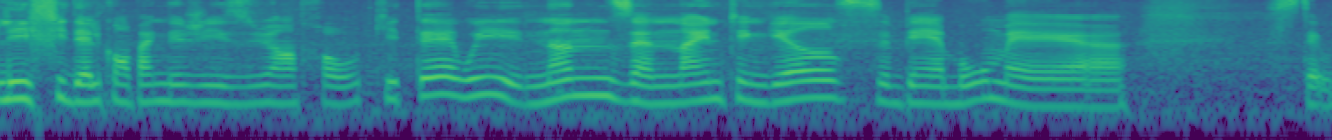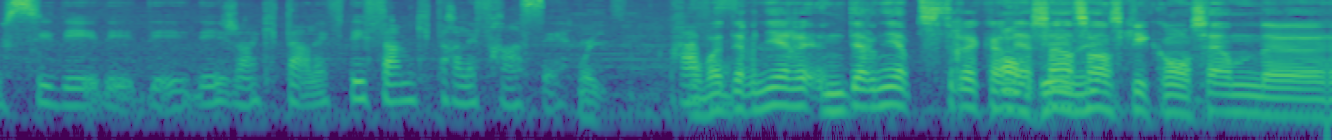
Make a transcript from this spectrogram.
les fidèles compagnes de Jésus, entre autres, qui étaient, oui, nuns and nightingales, c'est bien beau, mais euh, c'était aussi des- des gens qui parlaient, des femmes qui parlaient français. Oui. On va dernière, une dernière petite reconnaissance oui. en ce qui concerne, euh,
